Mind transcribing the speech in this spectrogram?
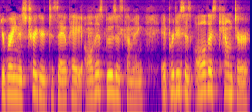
your brain is triggered to say, okay, all this booze is coming, it produces all this counter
